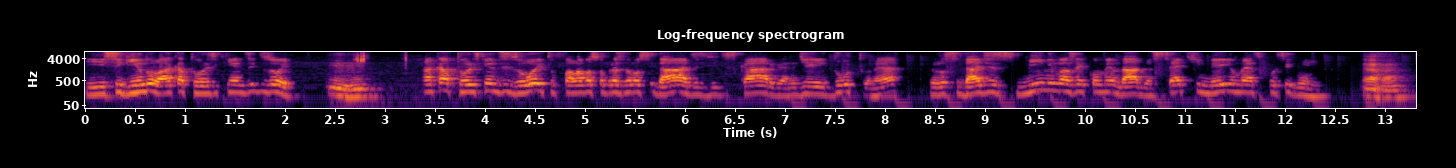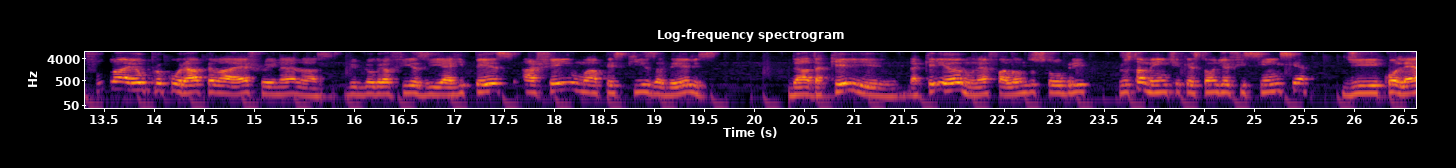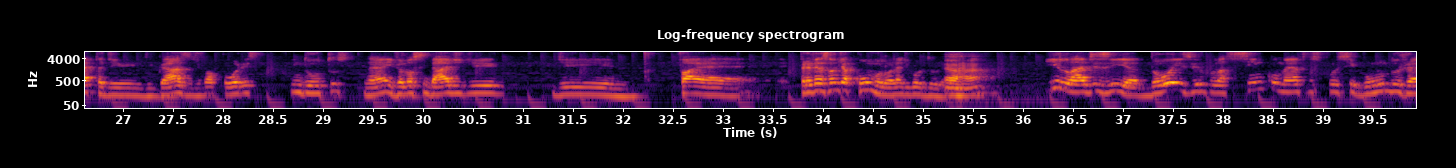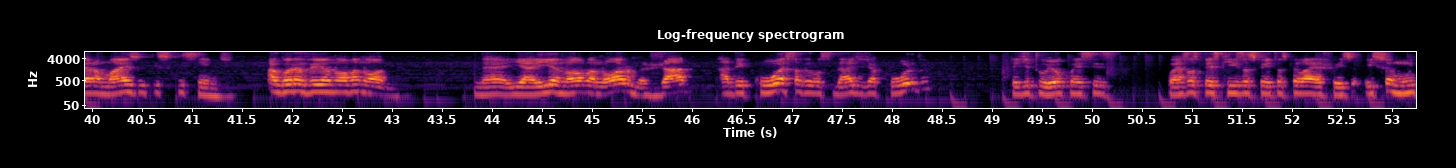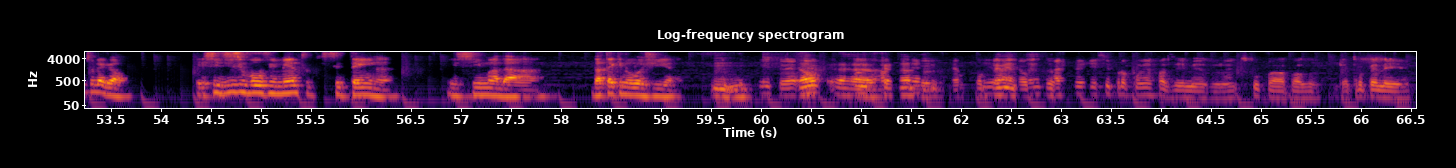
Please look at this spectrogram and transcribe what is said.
e seguindo lá 14518. Uhum. A 14518 falava sobre as velocidades de descarga, né, de duto, né? Velocidades mínimas recomendadas, 7,5 metros por segundo. Uhum. Fui lá eu procurar pela Ashray, né, nas bibliografias e RPs, achei uma pesquisa deles da, daquele, daquele ano, né, falando sobre justamente questão de eficiência de coleta de, de gases, de vapores em dutos, né, e velocidade de, de é, prevenção de acúmulo né, de gordura. Uhum. E lá dizia 2,5 metros por segundo já era mais do que suficiente. Agora veio a nova norma, né? E aí a nova norma já adequou essa velocidade de acordo, acredito eu, com esses com essas pesquisas feitas pela Ashway. Isso, isso é muito legal. Esse desenvolvimento que se tem né, em cima da, da tecnologia. Uhum. Então, é, é, Fernando, é, complementando. Acho que ele se propõe a fazer mesmo, né? Desculpa, Paulo, te atropelei.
